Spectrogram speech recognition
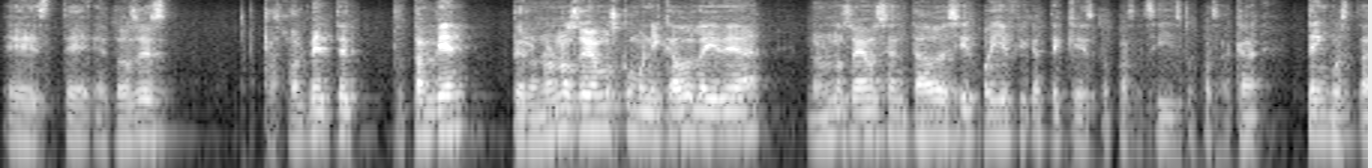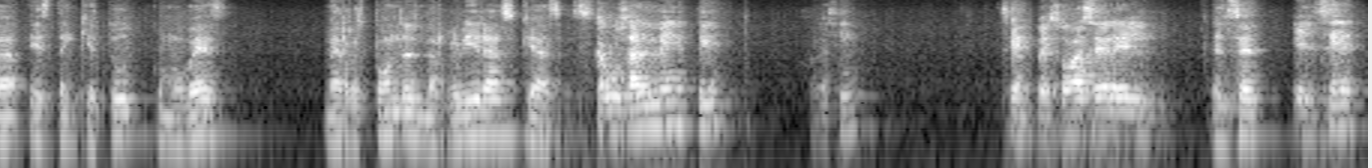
Este, entonces, casualmente, tú también, pero no nos habíamos comunicado la idea, no nos habíamos sentado a decir, oye, fíjate que esto pasa así, esto pasa acá, tengo esta, esta inquietud, como ves, me respondes, me reviras, ¿qué haces? Causalmente, ahora sí, se empezó a hacer el, El set, el set.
